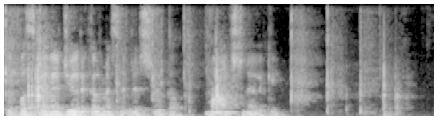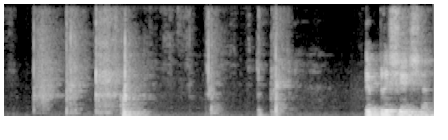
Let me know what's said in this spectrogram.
so first energy oracle messages చూద్దాం. మార్చ్ నెలకి. ఎప్రిషియేషన్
